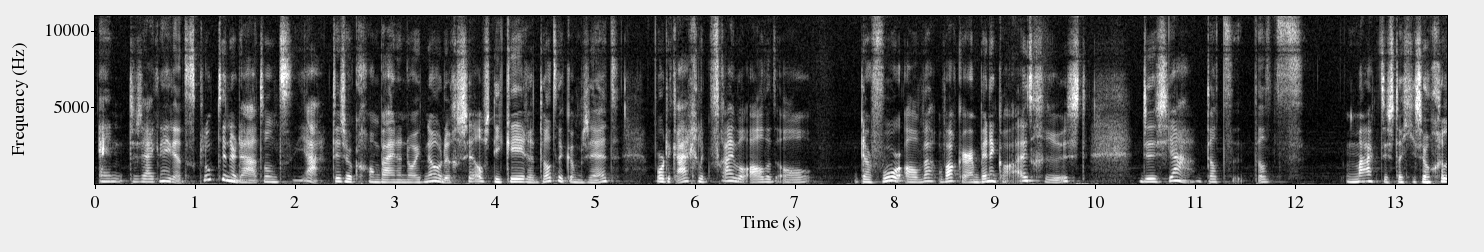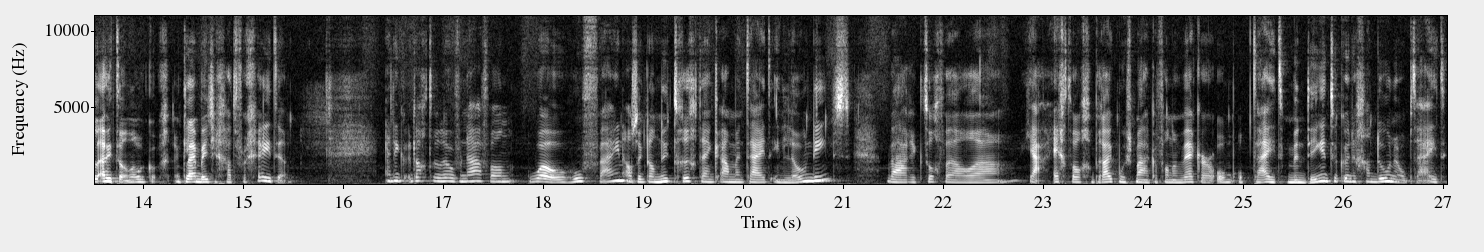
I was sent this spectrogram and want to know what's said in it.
en toen zei ik, nee, dat klopt inderdaad, want ja, het is ook gewoon bijna nooit nodig. Zelfs die keren dat ik hem zet, word ik eigenlijk vrijwel altijd al daarvoor al wakker en ben ik al uitgerust. Dus ja, dat, dat maakt dus dat je zo'n geluid dan ook een klein beetje gaat vergeten. En ik dacht erover na van, wow, hoe fijn als ik dan nu terugdenk aan mijn tijd in loondienst, waar ik toch wel, uh, ja, echt wel gebruik moest maken van een wekker om op tijd mijn dingen te kunnen gaan doen en op tijd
